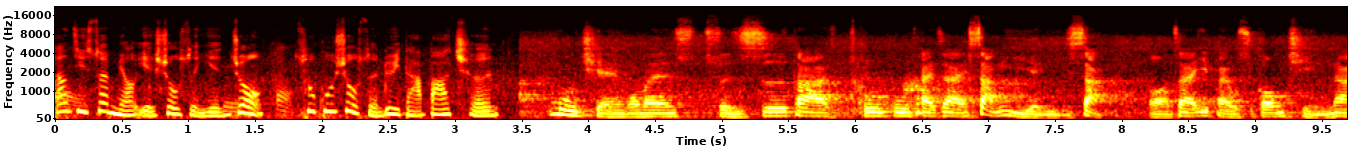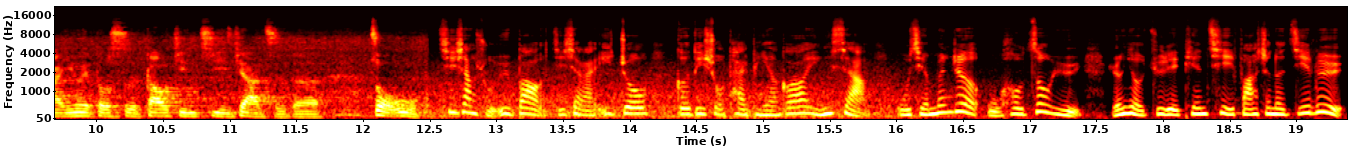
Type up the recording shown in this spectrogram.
当季蒜苗也受损严重，粗估受损率达八成。目前我们损失大粗估大在上亿元以上哦，在一百五十公顷。那因为都是高经济价值的。作物。气象署预报，接下来一周各地受太平洋高压影响，午前闷热，午后骤雨，仍有剧烈天气发生的几率。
